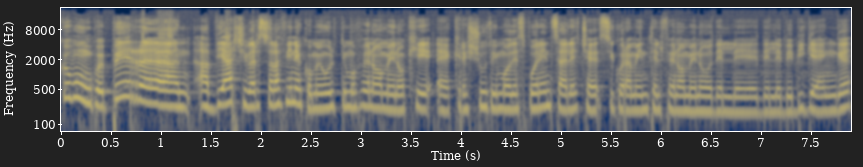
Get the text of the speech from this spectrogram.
Comunque, per eh, avviarci verso la fine, come ultimo fenomeno che è cresciuto in modo esponenziale, c'è sicuramente il fenomeno delle, delle baby gang,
